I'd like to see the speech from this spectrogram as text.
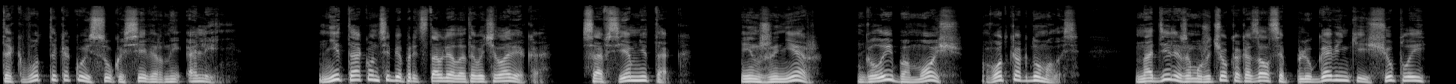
Так вот ты какой, сука, северный олень! Не так он себе представлял этого человека. Совсем не так. Инженер, глыба, мощь. Вот как думалось. На деле же мужичок оказался плюгавенький, щуплый,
